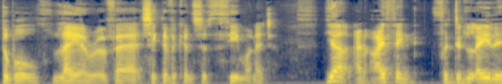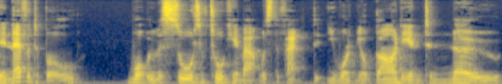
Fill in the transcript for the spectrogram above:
double layer of uh, significance of the theme on it Yeah, and I think for delay the inevitable, what we were sort of talking about was the fact that you want your guardian to know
